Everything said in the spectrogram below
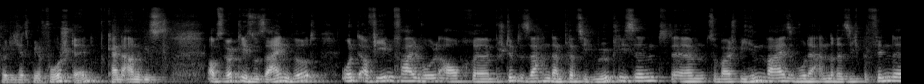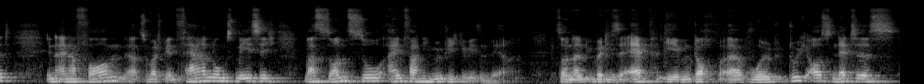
Würde ich jetzt mir vorstellen. Keine Ahnung, ob es wirklich so sein wird. Und auf jeden Fall wohl auch äh, bestimmte Sachen dann plötzlich möglich sind. Ähm, zum Beispiel Hinweise, wo der andere sich befindet, in einer Form, ja, zum Beispiel entfernungsmäßig, was sonst so einfach nicht möglich gewesen wäre. Sondern über diese App eben doch äh, wohl durchaus nettes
